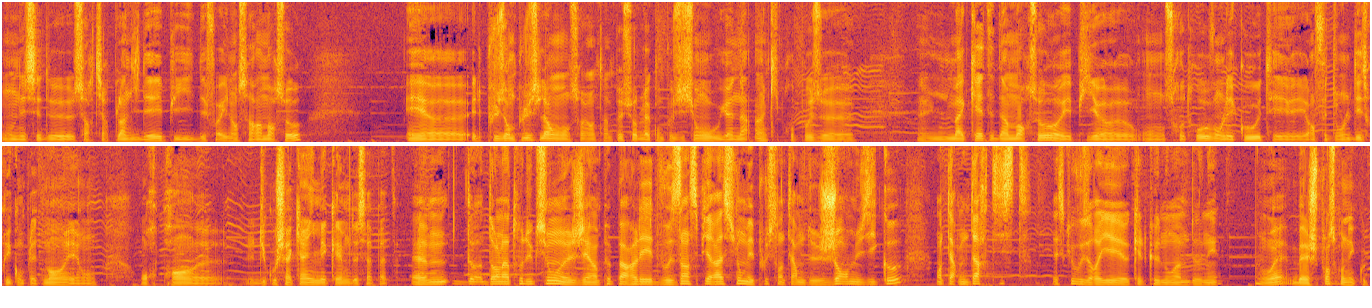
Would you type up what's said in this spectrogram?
on essaie de sortir plein d'idées. Et puis, des fois, il en sort un morceau. Et, et de plus en plus, là, on s'oriente un peu sur de la composition où il y en a un qui propose une maquette d'un morceau et puis euh, on se retrouve, on l'écoute et en fait on le détruit complètement et on, on reprend. euh, du coup, chacun y met quand même de sa patte. Euh, dans dans l'introduction, j'ai un peu parlé de vos inspirations, mais plus en termes de genres musicaux, en termes d'artistes. Est-ce que vous auriez quelques noms à me donner? Ouais, ben, je pense qu'on écoute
